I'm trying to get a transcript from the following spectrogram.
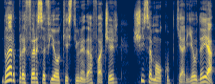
dar prefer să fie o chestiune de afaceri și să mă ocup chiar eu de ea.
